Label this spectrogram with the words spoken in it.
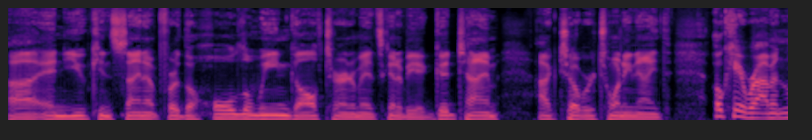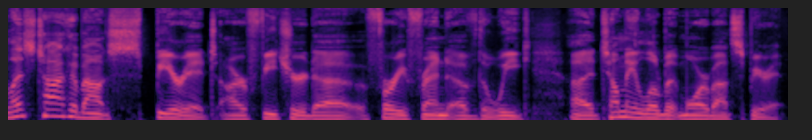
uh, and you can sign up for the whole Halloween golf tournament. It's going to be a good time, October 29th. Okay, Robin, let's talk about Spirit, our featured uh, furry friend of the week. Uh, tell me a little bit more about Spirit.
